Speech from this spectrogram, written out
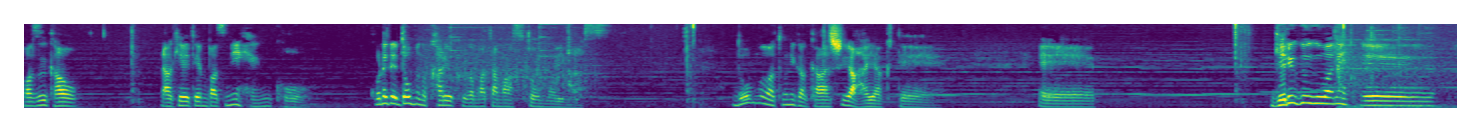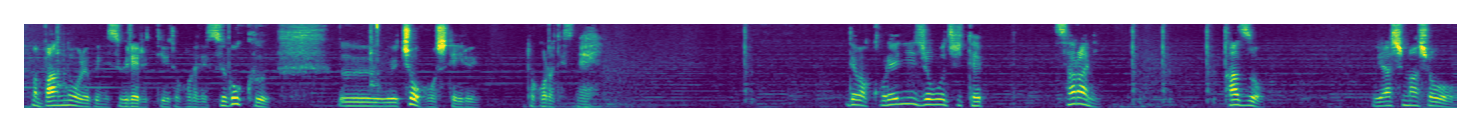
う。バズカをラケーテンバズに変更。これでドムの火力がまた増すと思います。ドムはとにかく足が速くて、えー、ゲルググはね、えー、まあ、万能力に優れるっていうところですごく重宝しているところですね。ではこれに乗じてさらに数を増やしましょ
